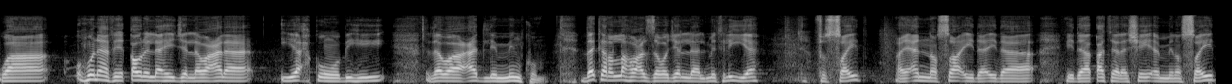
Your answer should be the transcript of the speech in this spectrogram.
وهنا في قول الله جل وعلا يحكم به ذوى عدل منكم. ذكر الله عز وجل المثلية في الصيد أي أن الصائد إذا إذا قتل شيئا من الصيد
